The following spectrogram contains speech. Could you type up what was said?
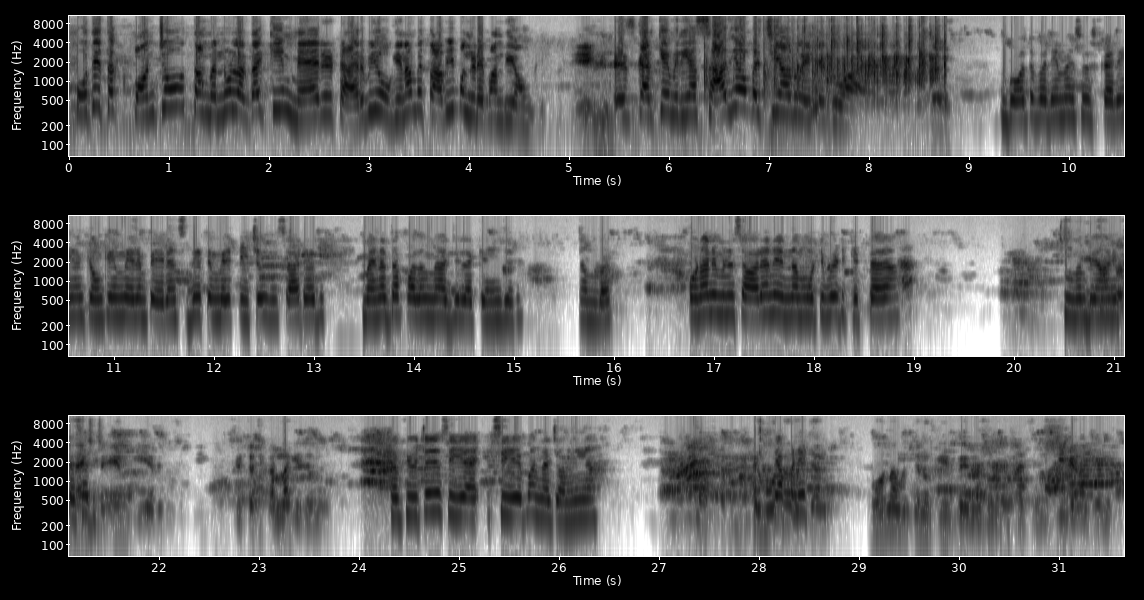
ਉਹਦੇ ਤੱਕ ਪਹੁੰਚੋ ਤਾਂ ਮੈਨੂੰ ਲੱਗਦਾ ਕਿ ਮੈਂ ਰਿਟਾਇਰ ਵੀ ਹੋ ਗਈ ਨਾ ਮੈਂ ਤਾਂ ਵੀ ਭੰਗੜੇ ਪਾਉਂਦੀ ਆਉਂਗੀ ਇਸ ਕਰਕੇ ਮੇਰੀਆਂ ਸਾਰੀਆਂ ਬੱਚੀਆਂ ਨੂੰ ਇਹ ਦੁਆ ਹੈ। ਬਹੁਤ ਵਧੀਆ ਮਹਿਸੂਸ ਕਰ ਰਹੀ ਹਾਂ ਕਿਉਂਕਿ ਮੇਰੇ ਪੇਰੈਂਟਸ ਦੀ ਤੇ ਮੇਰੇ ਟੀਚਰਸ ਦੀ ਸਾਰਿਆਂ ਦੀ ਮਿਹਨਤ ਦਾ ਫਲ ਮੈਂ ਅੱਜ ਲੈ ਕੇ ਆਈ ਜਿਹੜੇ ਨੰਬਰ ਉਹਨਾਂ ਨੇ ਮੈਨੂੰ ਸਾਰਿਆਂ ਨੇ ਇੰਨਾ ਮੋਟੀਵੇਟ ਕੀਤਾ ਹੈ ਮੈਂ ਬਿਆਨ ਨਹੀਂ ਕਰ ਸਕਦੀ। ਏਮ ਕੀ ਹੈ ਵੀ ਤੁਸੀਂ ਕੀ ਫਿਊਚਰ ਚ ਕਰਨਾ ਕੀ ਚਾਹੁੰਦੇ ਹੋ? ਮੈਂ ਫਿਊਚਰ 'ਚ ਸੀਏ ਸੀਏ ਬਣਨਾ ਚਾਹੁੰਦੀ ਹਾਂ। ਤੇ ਆਪਣੇ- ਬੱਚਿਆਂ ਨੂੰ- ਹੋਰ ਨਾ ਬੱਚਿਆਂ ਨੂੰ ਕੀ ਪ੍ਰੇਰਨਾ ਹੋ? ਤੁਸੀਂ? ਕੀ ਕਹਿਣਾ ਚਾਹੁੰਦੇ ਹੋ?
